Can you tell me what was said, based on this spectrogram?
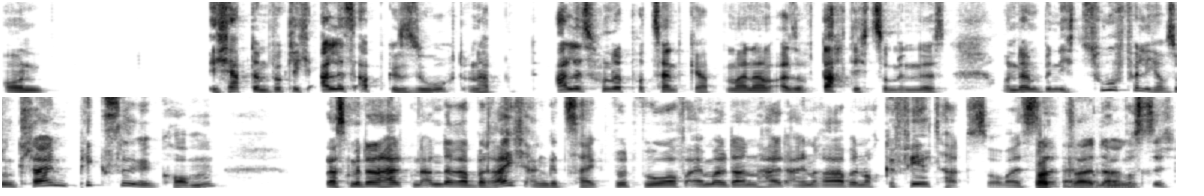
Und ich habe dann wirklich alles abgesucht und habe alles 100% gehabt, meiner, also dachte ich zumindest. Und dann bin ich zufällig auf so einen kleinen Pixel gekommen, dass mir dann halt ein anderer Bereich angezeigt wird, wo auf einmal dann halt ein Rabe noch gefehlt hat. So, weißt Gott du? sei dann Dank. wusste ich,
